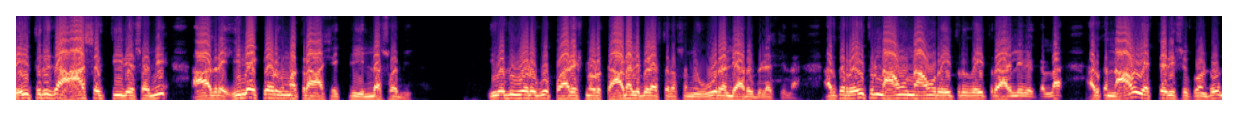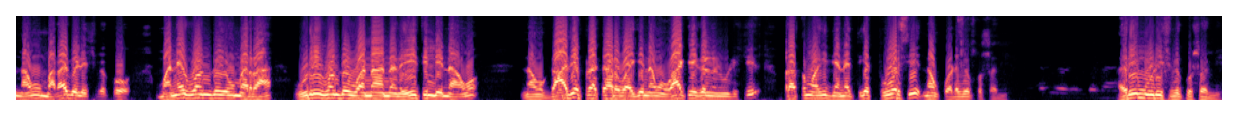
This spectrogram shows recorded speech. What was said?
ರೈತರಿಗೆ ಆಸಕ್ತಿ ಇದೆ ಸ್ವಾಮಿ, ಆದ್ರೆ ಇಲಾಖೆಯವ್ರಿಗೆ ಮಾತ್ರ ಆಸಕ್ತಿ ಇಲ್ಲ ಸ್ವಾಮಿ. ಇವದುವರೆಗೂ ಫಾರೆಸ್ಟ್ನವರು ಕಾಡಲ್ಲಿ ಬೆಳೆಸ್ತಾರ ಸ್ವಾಮಿ, ಊರಲ್ಲಿ ಯಾರು ಬೆಳೆಸ್ತಿಲ್ಲ. ಅದಕ್ಕೆ ರೈತರು ನಾವು ನಾವು ರೈತರು ರೈತರು ಆಗ್ಲೇಬೇಕಲ್ಲ. ಅದಕ್ಕೆ ನಾವು ಎಚ್ಚರಿಸಿಕೊಂಡು ನಾವು ಮರ ಬೆಳೆಸಬೇಕು. ಮನೆಗೊಂದು ಮರ, ಊರಿಗೊಂದು ವನ ಅನ್ನೋ ರೀತಿಯಲ್ಲಿ ನಾವು ನಾವು ಗಾದೆ ಪ್ರಕಾರವಾಗಿ ನಮ್ಮ ವಾಕ್ಯಗಳನ್ನ ನುಡಿಸಿ ಪ್ರಥಮವಾಗಿ ಜನತೆಗೆ ತೋರಿಸಿ ನಾವು ಕೊಡಬೇಕು ಸ್ವಾಮಿ. ಅರಿ ಮೂಡಿಸಬೇಕು ಸ್ವಾಮಿ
